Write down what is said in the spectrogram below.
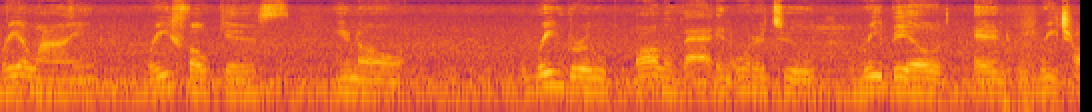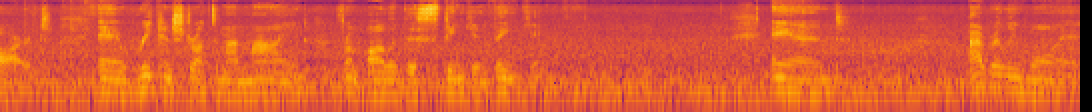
realign, refocus, you know, regroup, all of that in order to rebuild and recharge and reconstruct my mind from all of this stinking thinking. And I really want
